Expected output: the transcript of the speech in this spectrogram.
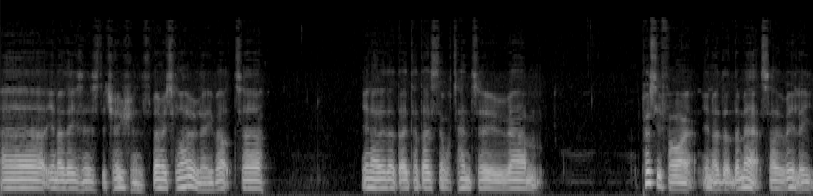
uh, you know, these institutions very slowly, but. you know that they, they still tend to um, pussify, you know, the, the Met. So really,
